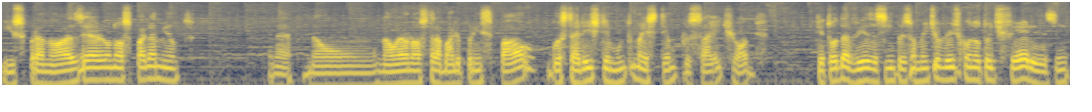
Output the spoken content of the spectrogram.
E isso para nós é o nosso pagamento. Né? Não, não é o nosso trabalho principal. Gostaria de ter muito mais tempo pro site, óbvio. Porque toda vez, assim, principalmente eu vejo quando eu tô de férias, assim,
